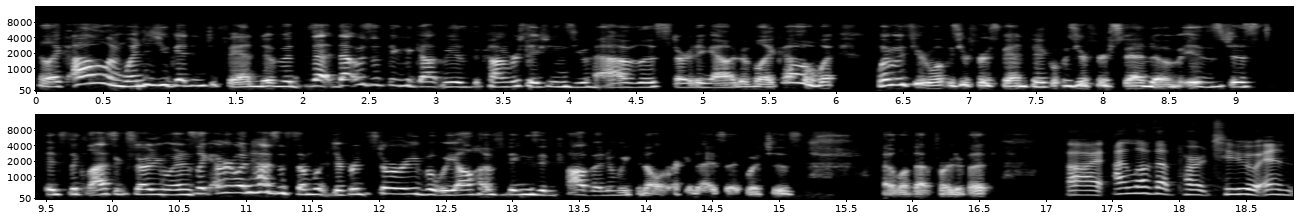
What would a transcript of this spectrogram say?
you're like, oh, and when did you get into fandom? And that that was the thing that got me is the conversations you have, the starting out of like, oh, what when was your what was your first fanfic? What was your first fandom? Is just it's the classic starting one. It's like everyone has a somewhat different story, but we all have things in common and we can all recognize it, which is, I love that part of it. Uh, I love that part too. And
